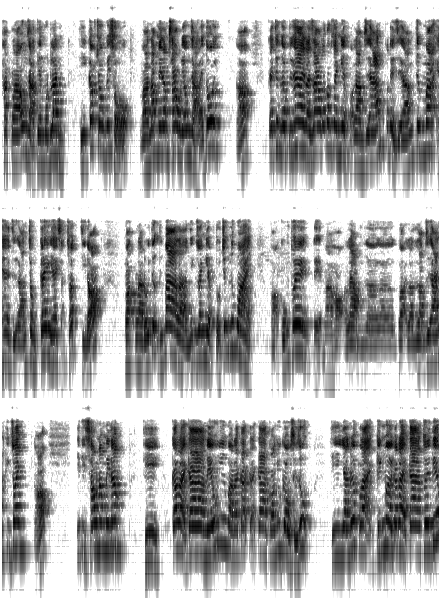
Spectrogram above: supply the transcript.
hoặc là ông giả tiền một lần thì cấp cho ông cái sổ và 50 năm sau thì ông giả lại tôi. Đó. Cái trường hợp thứ hai là giao cho các doanh nghiệp họ làm dự án, có thể dự án thương mại hay dự án trồng cây hay sản xuất gì đó. Hoặc là đối tượng thứ ba là những doanh nghiệp tổ chức nước ngoài, họ cũng thuê để mà họ làm ờ, gọi là làm dự án kinh doanh. Đó. Thế thì sau 50 năm thì các đại ca, nếu như mà các đại ca có nhu cầu sử dụng thì nhà nước lại kính mời các đại ca thuê tiếp.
